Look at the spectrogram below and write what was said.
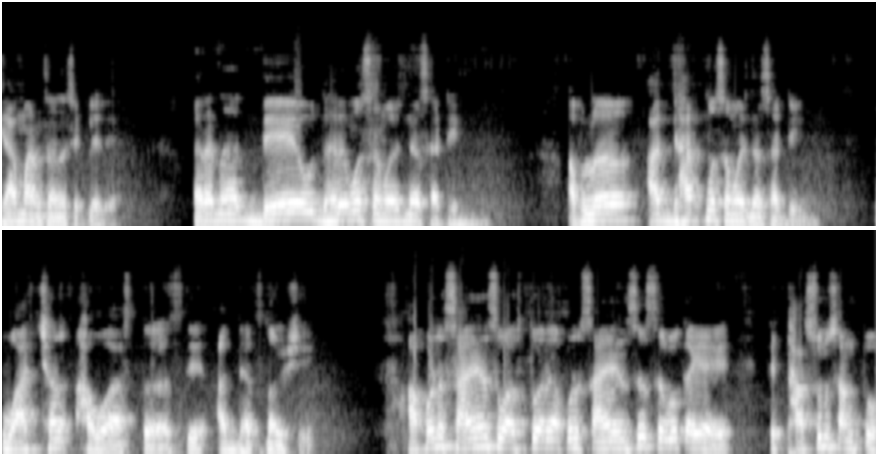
ह्या माणसानं शिकलेली आहे. कारण देव धर्म समजण्यासाठी आपलं अध्यात्म समजण्यासाठी वाचन हवं असतं ते अध्यात्माविषयी. आपण सायन्स वाचतो आणि आपण सायन्सच सर्व काही आहे हे ठासून सांगतो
